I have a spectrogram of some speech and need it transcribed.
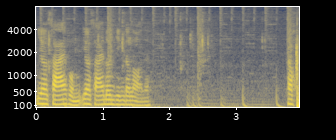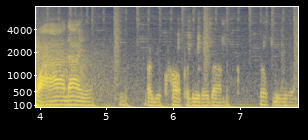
เอี้ยวซ้ายผมเอี้ยวซ้ายโดนยิงตลอดเลยถ้าขวาได้อยู่เราอยู่ขอบพอดีเลยดอมโชคดีเลย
